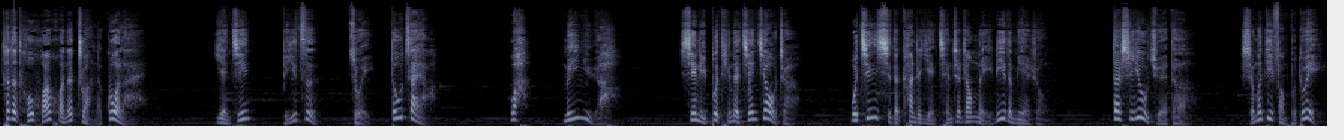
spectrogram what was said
他的头缓缓的转了过来，眼睛、鼻子、嘴都在啊！哇！美女啊，心里不停的尖叫着，我惊喜的看着眼前这张美丽的面容，但是又觉得什么地方不对。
